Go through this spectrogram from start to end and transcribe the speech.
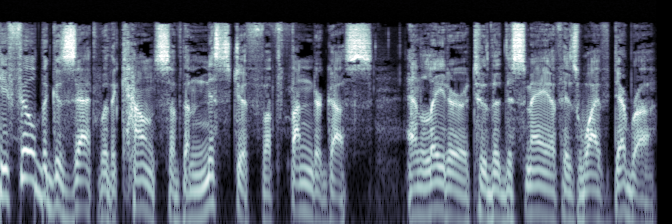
he filled the Gazette with accounts of the mischief of thunder gusts, and later, to the dismay of his wife Deborah,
